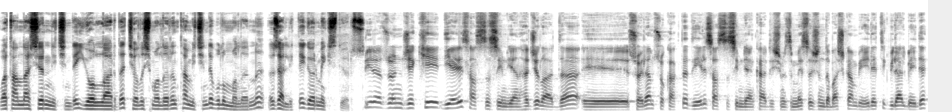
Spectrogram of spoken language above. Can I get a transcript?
vatandaşların içinde yollarda çalışmaların tam içinde bulunmalarını özellikle görmek istiyoruz. Biraz önceki diyaliz hastasıyım diyen hacılarda e, Söylem Sokak'ta diyaliz hastasıyım diyen kardeşimizin mesajını da Başkan Bey'e ilettik. Bilal Bey de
